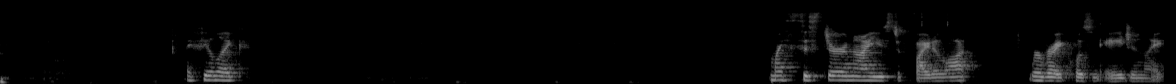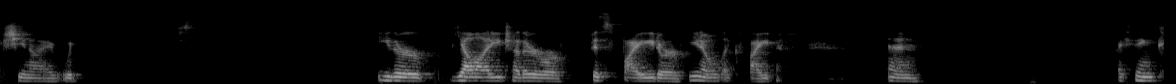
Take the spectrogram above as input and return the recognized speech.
I feel like my sister and I used to fight a lot we're very close in age and like she and I would either yell at each other or fist fight or you know like fight. And I think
